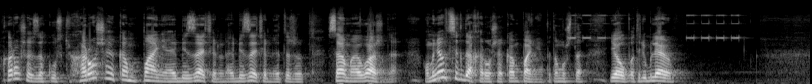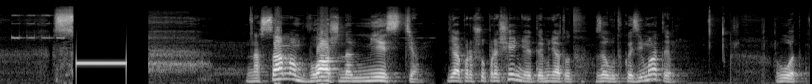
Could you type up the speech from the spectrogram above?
хорошей закуски. Хорошая компания обязательно, обязательно, это же самое важное. У меня всегда хорошая компания, потому что я употребляю на самом важном месте. Я прошу прощения, это меня тут зовут в казематы. Вот.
